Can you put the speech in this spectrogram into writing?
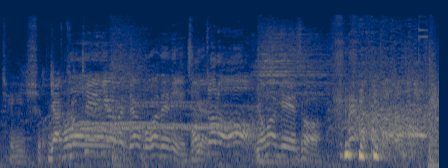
게 제일 싫어 야 그렇게 얘기하면 내가 뭐가 되니 지금 없잖아 영화계에서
